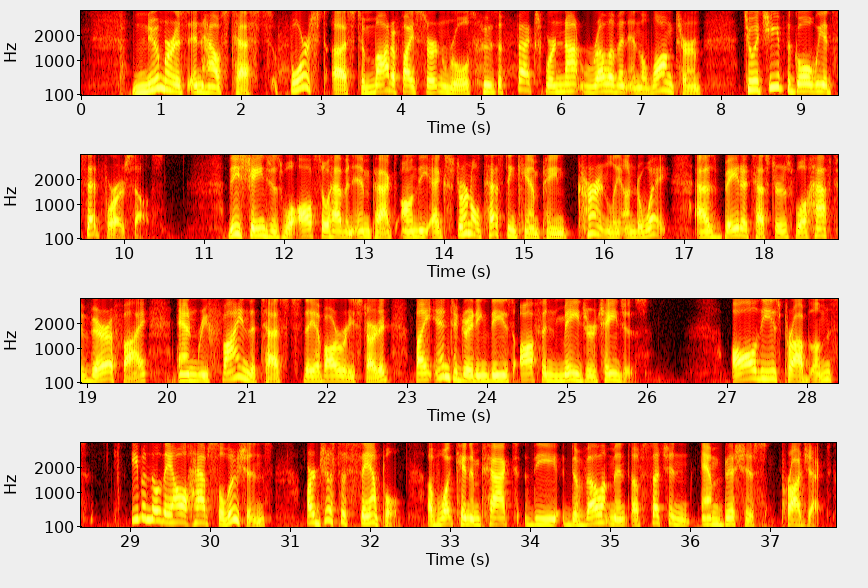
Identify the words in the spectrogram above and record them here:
Numerous in-house tests forced us to modify certain rules whose effects were not relevant in the long term to achieve the goal we had set for ourselves. These changes will also have an impact on the external testing campaign currently underway, as beta testers will have to verify and refine the tests they have already started by integrating these often major changes. All these problems, even though they all have solutions, are just a sample of what can impact the development of such an ambitious project.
